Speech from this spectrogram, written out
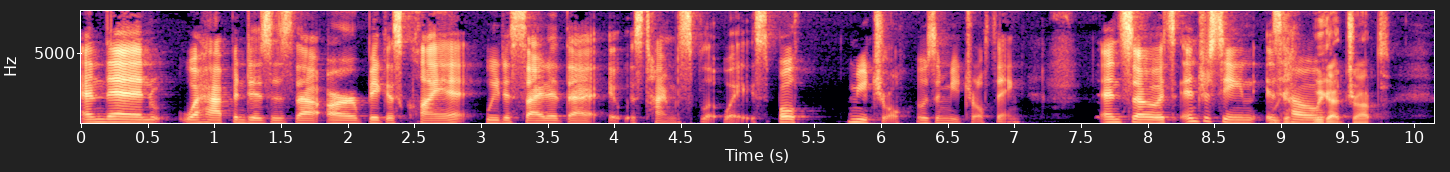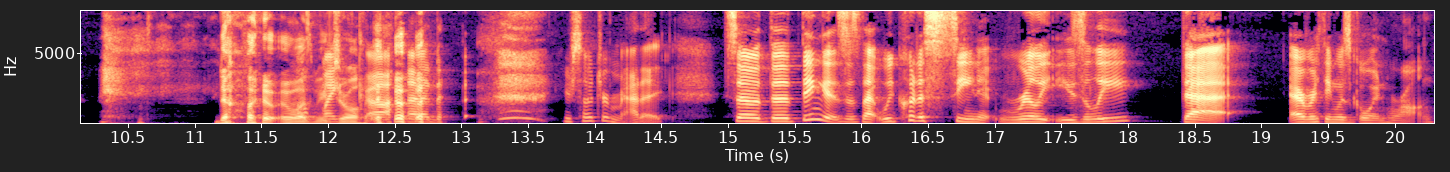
and then what happened is is that our biggest client we decided that it was time to split ways both mutual it was a mutual thing and so it's interesting is we, got, how we got dropped. no, it, it was oh mutual. my god you're so dramatic so the thing is is that we could have seen it really easily that everything was going wrong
